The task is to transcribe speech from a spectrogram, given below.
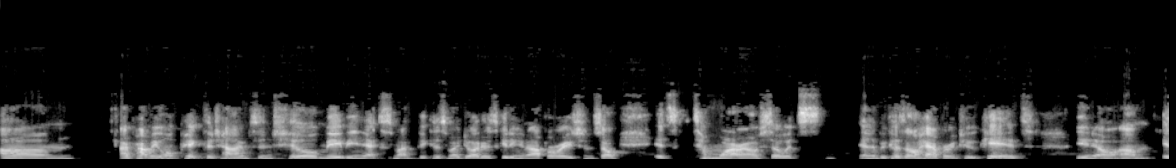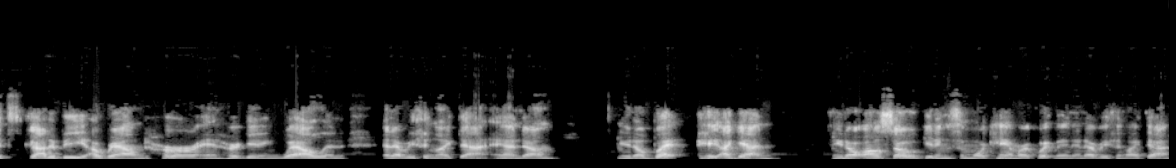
um, I probably won't pick the times until maybe next month because my daughter's getting an operation. So it's tomorrow. So it's and because I'll have her two kids, you know, um, it's got to be around her and her getting well and and everything like that. And um, you know, but hey, again, you know, also getting some more camera equipment and everything like that.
